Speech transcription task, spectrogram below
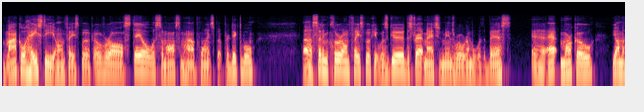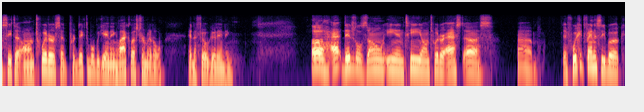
Michael Hasty on Facebook, overall stale with some awesome high points, but predictable. Uh, Sonny McClure on Facebook, it was good. The strap match and men's Royal Rumble were the best. Uh, at Marco Yamasita on Twitter said predictable beginning, lackluster middle, and a feel good ending. Uh, at Digital Zone ENT on Twitter asked us um, if we could fantasy book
